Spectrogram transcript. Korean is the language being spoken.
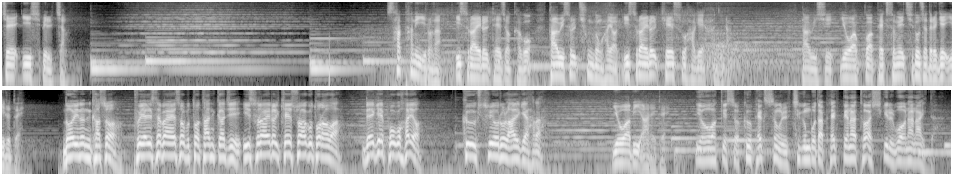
제 21장 사탄이 일어나 이스라엘을 대적하고 다윗을 충동하여 이스라엘을 계수하게 하니라 다윗이 요압과 백성의 지도자들에게 이르되 너희는 가서 브엘세바에서부터 단까지 이스라엘을 계수하고 돌아와 내게 보고하여 그 수요를 알게 하라. 요압이 아뢰되 여호와께서 그 백성을 지금보다 백 배나 더하시기를 원하나이다.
